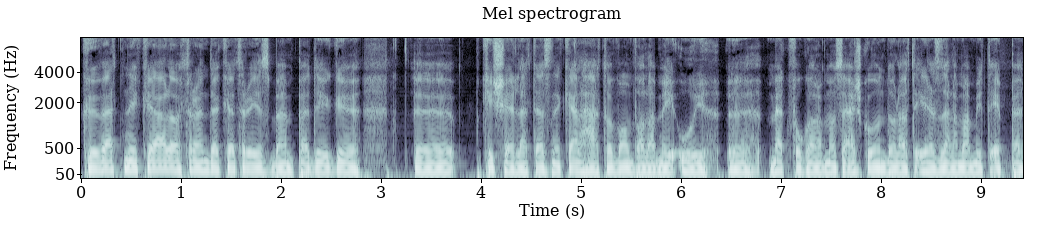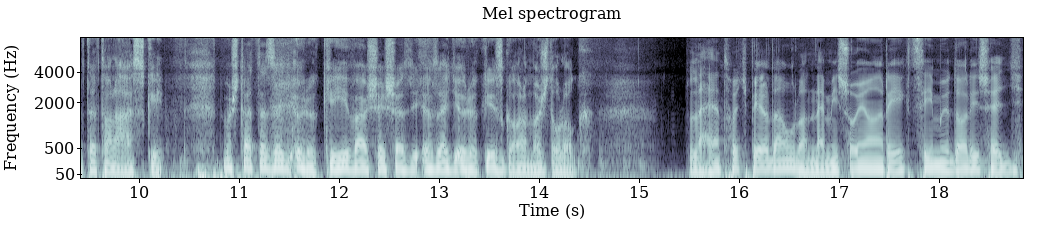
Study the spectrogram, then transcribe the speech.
követni kell a trendeket, részben pedig kísérletezni kell, hát ha van valami új ö, megfogalmazás, gondolat, érzelem, amit éppen te találsz ki. Most tehát ez egy örök kihívás, és ez, ez egy örök izgalmas dolog. Lehet, hogy például a Nem is olyan rég című dal is egy,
